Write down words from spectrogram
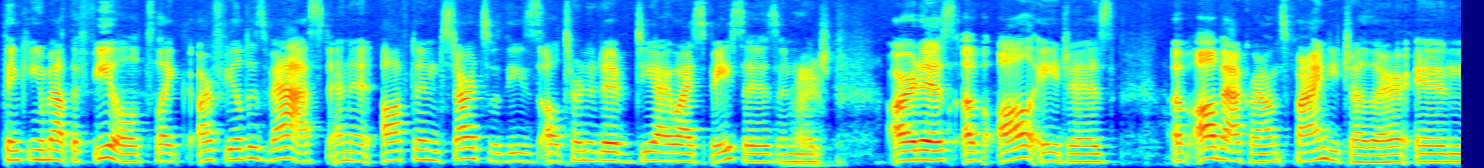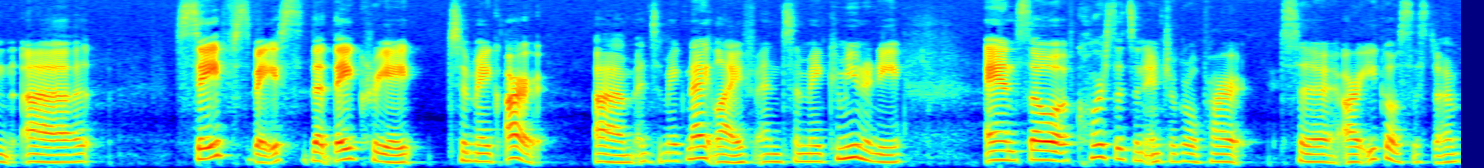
thinking about the field, like our field is vast and it often starts with these alternative DIY spaces in Right. which artists of all ages, of all backgrounds find each other in a safe space that they create to make art um, and to make nightlife and to make community. And so, of course, it's an integral part to our ecosystem.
